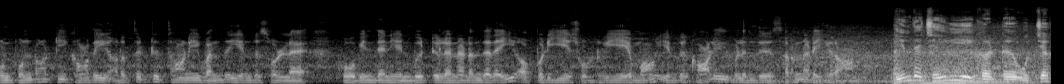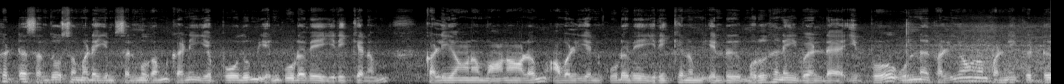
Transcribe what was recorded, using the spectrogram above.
உன் பொண்டாட்டி காதை அறுத்துட்டு தானே வந்த? என்று சொல்ல கோவிந்தன் என் வீட்டில் நடந்ததை அப்படியே சொல்றியேமா என்று காலில் விழுந்து சரணடைகிறான். இந்த செய்தியை கேட்டு உச்சகட்ட சந்தோஷமடையும் சண்முகம் கனி எப்போதும் என் கூடவே இருக்கணும். கல்யாணம் ஆனாலும் அவள் என் கூடவே இருக்கணும் என்று முருகனை வேண்ட இப்போ உன்னை கல்யாணம் பண்ணிக்கிட்டு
